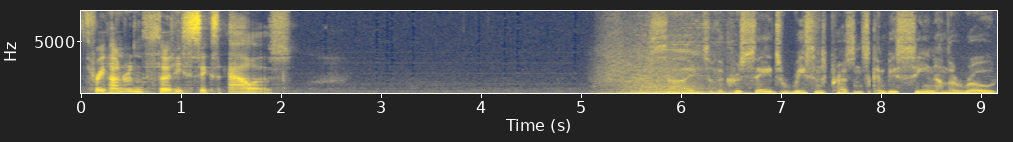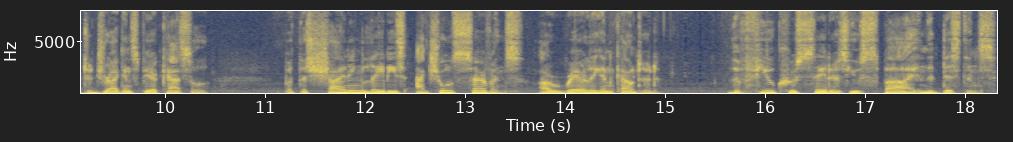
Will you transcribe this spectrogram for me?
336 hours. Of the Crusade's recent presence can be seen on the road to Dragonspear Castle, but the Shining Lady's actual servants are rarely encountered. The few Crusaders you spy in the distance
